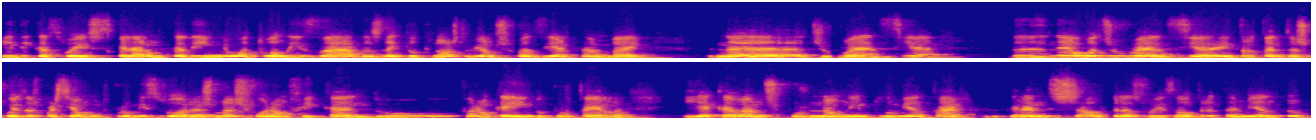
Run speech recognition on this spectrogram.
indicações se calhar um bocadinho atualizadas daquilo que nós devemos fazer também na adjuvância. De neoadjuvância, entretanto, as coisas pareciam muito promissoras, mas foram ficando, foram caindo por terra e acabamos por não implementar grandes alterações ao tratamento.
